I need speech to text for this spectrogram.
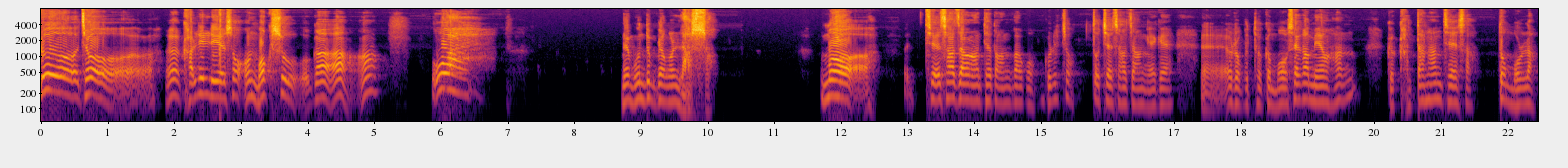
그, 저, 어, 갈릴리에서 온 목수가, 어? 와, 내 문둥병을 났어. 뭐, 제사장한테도 안 가고, 그렇죠? 또 제사장에게로부터 그 모세가 명한 그 간단한 제사도 몰라.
